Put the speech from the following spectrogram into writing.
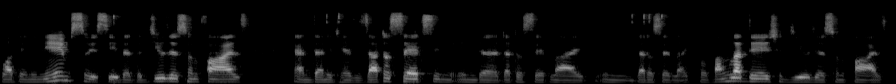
what any names. So you see that the GeoJSON files and then it has data sets in, in the data set like in data set like for Bangladesh GeoJSON files.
